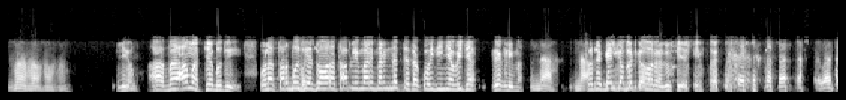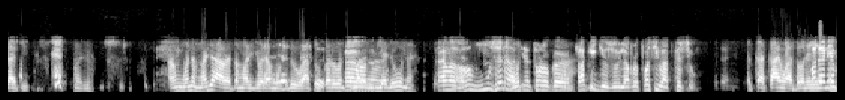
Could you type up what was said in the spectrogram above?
હા હા હા હા. લ્યો. આ આમ જ છે બધું ઓલા તરબૂજ છે વાળા તાપલી મારી મારી નથી દેતા કોઈ દી વૈધા રેકડીમાં. ના ના. બધા ગલકા બટકાવાના જોઈએ વાત સાચી. આમ મને મજા આવે તમારી જોડે આમ બધું વાતો કરવું તમારા વિડિયા જોઉં ને. હું છે ને અત્યારે થોડોક. થાકી ગયો છું એટલે આપણે પછી વાત કરશું. કાંઈ વાંધો નહીં.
